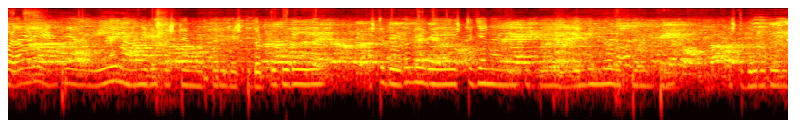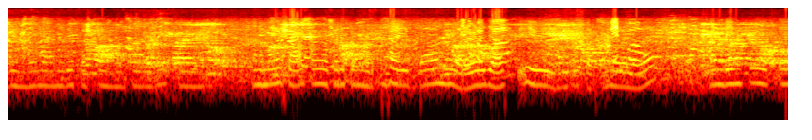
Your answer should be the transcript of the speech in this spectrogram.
ಒಳಗಡೆ ಎಂಟ್ರಿ ಆದ್ವಿ ನಾನು ಇದೇ ಫಸ್ಟ್ ಟೈಮ್ ನೋಡ್ತಾ ಇರೋದು ಎಷ್ಟು ದೊಡ್ಡ ಗುಡಿ ಎಷ್ಟು ದೊಡ್ಡದಿದೆ ಎಷ್ಟು ಜನ ಏಕತೆ ಎಲ್ಲಿಂದ ಬರ್ತಾರಂತೆ? ಎಷ್ಟು ದೂರ ದೂರದಿಂದ ನಾನು ಇದೇ ಫಸ್ಟ್ ಟೈಮ್ ನೋಡ್ತಾ ಇರೋದು ನನ್ನ ಮಗ ಶಾಕ್ ಆಗಿ ಆ ಕಡೆ ನೋಡ್ತಾ ಇದ್ದ ನೀವು ಹೊರಗಡೆ ಜಾಸ್ತಿ ಎಲ್ಲಿಗೂ ಕರ್ಕೊಂಡಿರಲ್ಲ ನನ್ನ ಡಿಂಪು ಹೋಗ್ತಾ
